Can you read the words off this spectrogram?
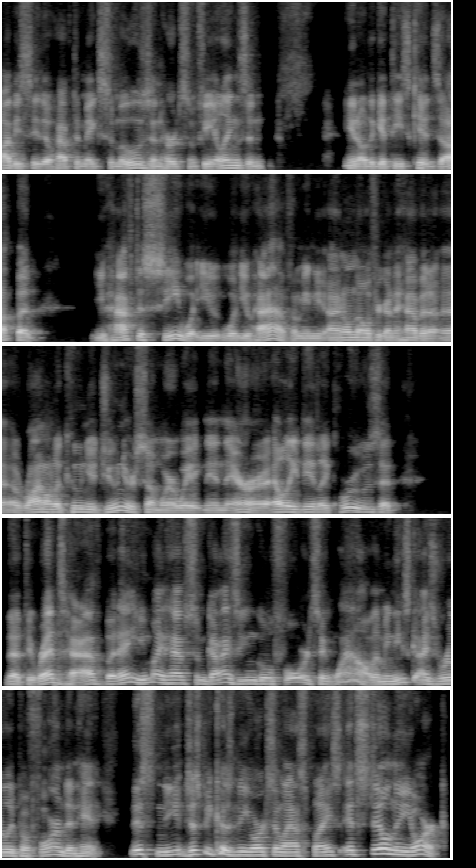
obviously they'll have to make some moves and hurt some feelings, and you know, to get these kids up. But you have to see what you what you have. I mean, I don't know if you're going to have a, a Ronald Acuna Jr. somewhere waiting in there, or Elly De La Cruz that that the Reds have. But hey, you might have some guys you can go forward and say, "Wow, I mean, these guys really performed." And this just because New York's in last place, it's still New York.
